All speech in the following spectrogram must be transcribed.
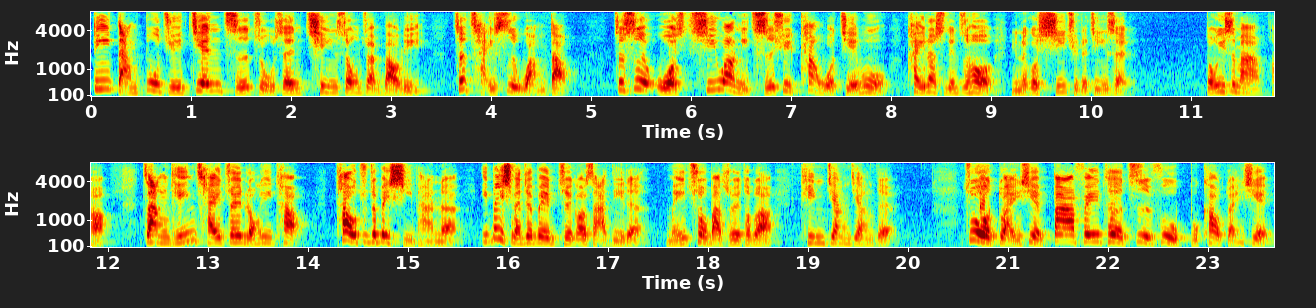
低档布局，坚持主升，轻松赚暴利，这才是王道。这是我希望你持续看我节目，看一段时间之后，你能够吸取的精神。懂意思吗？好，涨停才追容易套，套住就被洗盘了，一被洗盘就被追高杀低了，没错吧？所以，投不听江江的，做短线，巴菲特致富不靠短线，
